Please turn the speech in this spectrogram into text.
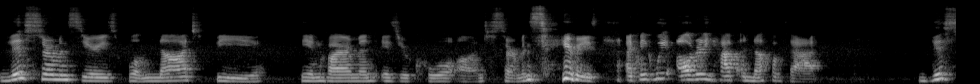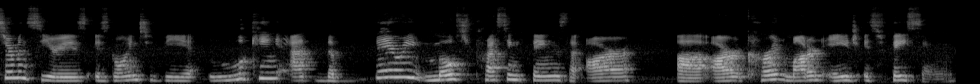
This sermon series will not be the environment is your cool aunt sermon series. I think we already have enough of that. This sermon series is going to be looking at the very most pressing things that our uh, our current modern age is facing,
